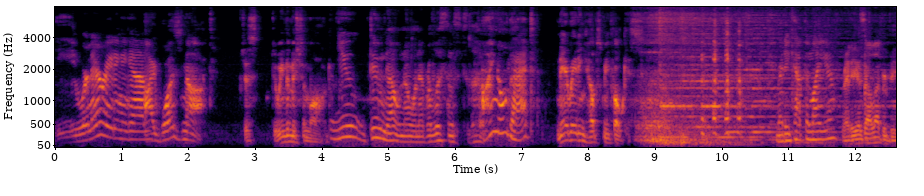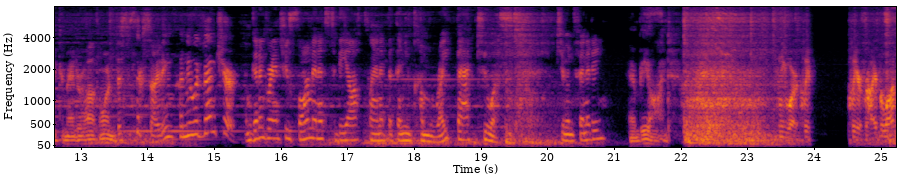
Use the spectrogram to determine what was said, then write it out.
You were narrating again. I was not. Just doing the mission log. You do know no one ever listens to those. I know that. Narrating helps me focus. Ready, Captain Lightyear? Ready as I'll ever be, Commander Hawthorne. This is exciting. A new adventure. I'm gonna grant you four minutes to be off planet, but then you come right back to us. To infinity? And beyond. You are clear. Clear for hyperlaunch.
